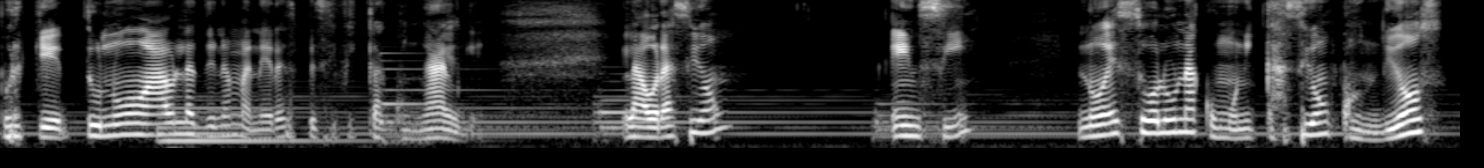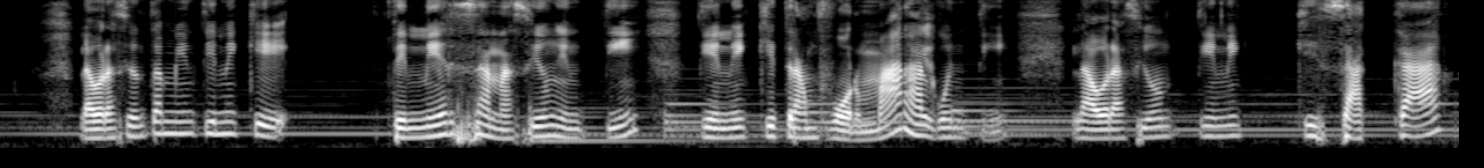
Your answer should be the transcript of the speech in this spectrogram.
porque tú no hablas de una manera específica con alguien. La oración en sí no es solo una comunicación con Dios. La oración también tiene que tener sanación en ti, tiene que transformar algo en ti. La oración tiene que sacar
